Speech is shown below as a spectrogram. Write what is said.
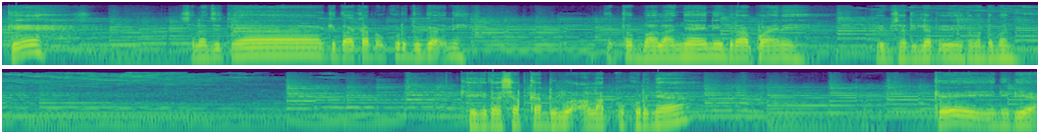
Oke selanjutnya kita akan ukur juga ini. Ketebalannya ini berapa ini? Ya bisa dilihat ini teman-teman oke kita siapkan dulu alat ukurnya. Oke ini dia.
